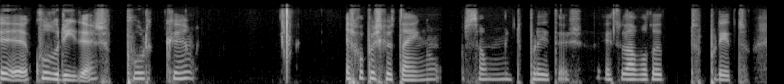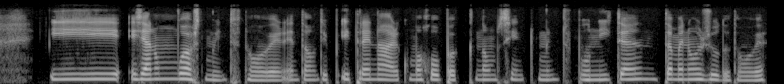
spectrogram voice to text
uh, coloridas porque as roupas que eu tenho são muito pretas. É tudo à volta de preto. E já não gosto muito, estão a ver? Então, tipo, e treinar com uma roupa que não me sinto muito bonita também não ajuda, estão a ver?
